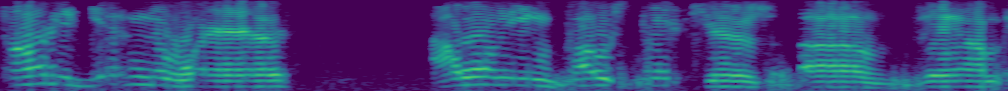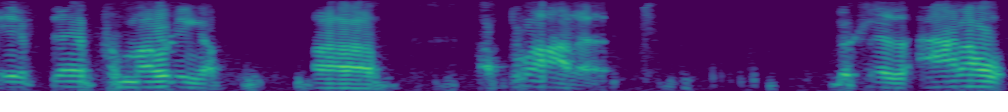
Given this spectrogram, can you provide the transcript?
started getting to where I won't even post pictures of them if they're promoting a uh, a product because I don't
